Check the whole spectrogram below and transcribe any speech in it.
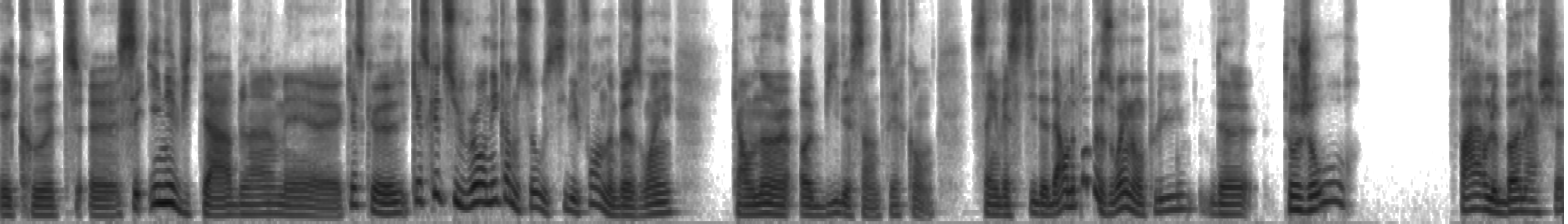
Écoute, euh, c'est inévitable, hein, mais euh, qu'est-ce que qu'est-ce que tu veux? On est comme ça aussi. Des fois, on a besoin, quand on a un hobby, de sentir qu'on s'investit dedans. On n'a pas besoin non plus de toujours faire le bon achat,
